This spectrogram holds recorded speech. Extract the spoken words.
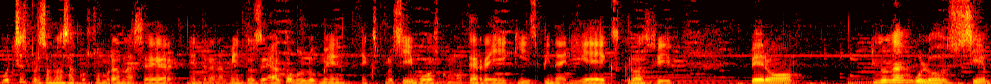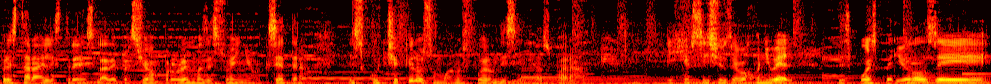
Muchas personas acostumbran a hacer entrenamientos de alto volumen, explosivos como TRX, P90X, CrossFit, pero en un ángulo siempre estará el estrés, la depresión, problemas de sueño, etc. Escuché que los humanos fueron diseñados para ejercicios de bajo nivel, después periodos de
